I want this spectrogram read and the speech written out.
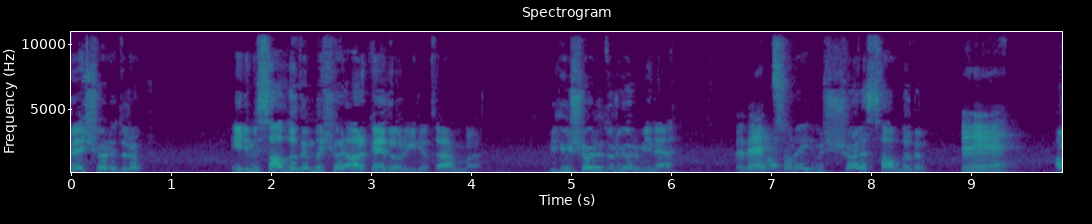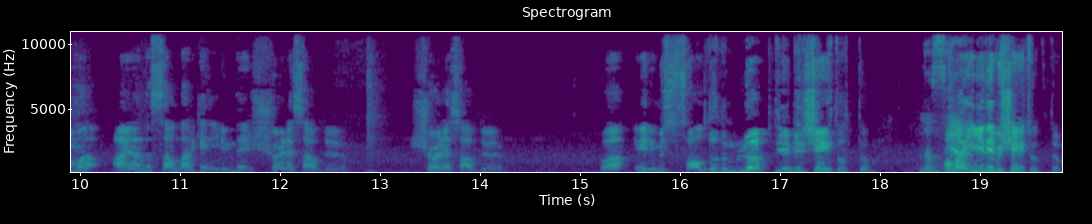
Ve şöyle durup elimi salladığımda şöyle arkaya doğru gidiyor tamam mı? Bir gün şöyle duruyorum yine. Ondan Evet. sonra elimi şöyle salladım. Ee, Ama aynı anda sallarken elimi de şöyle sallıyorum. Şöyle sallıyorum. Ulan elimi salladım löp diye bir şey tuttum. nasıl Ama yani? iyi de bir şey tuttum.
